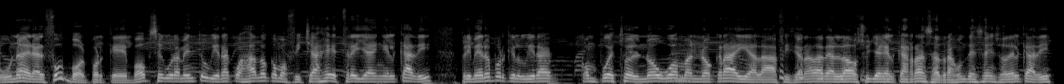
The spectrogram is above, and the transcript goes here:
Una era el fútbol, porque Bob seguramente hubiera cuajado como fichaje estrella en el Cádiz, primero porque le hubiera compuesto el No Woman No Cry a la aficionada de al lado suya en el Carranza tras un descenso del Cádiz,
